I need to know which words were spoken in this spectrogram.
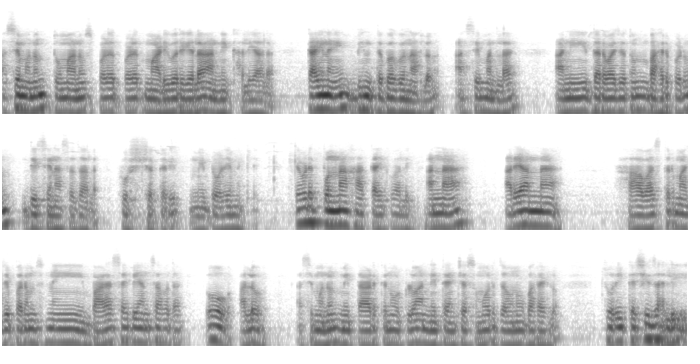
असे म्हणून तो माणूस पळत पळत माडीवर गेला आणि खाली आला. काही नाही भिंत बघून आलो असे म्हणला आणि दरवाज्यातून बाहेर पडून दिसेनासा झाला. हुश करीत मी डोळे मिटले. तेवढ्यात पुन्हा हा ऐकू आले. अण्णा अरे अण्णा हा आवाज तर माझे परमस्नेही बाळासाहेब यांचा होता. ओ आलो असे म्हणून मी ताडकन उठलो आणि त्यांच्यासमोर जाऊन उभा राहिलो. चोरी कशी झाली?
